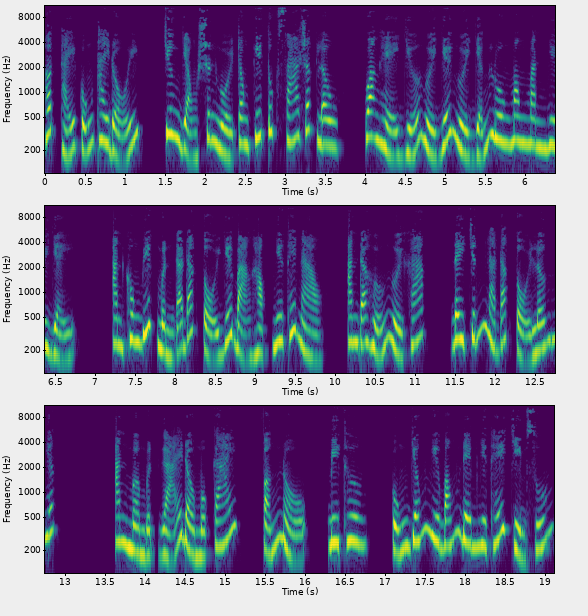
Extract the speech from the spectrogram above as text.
hết thảy cũng thay đổi, chương giọng sinh ngồi trong ký túc xá rất lâu, quan hệ giữa người với người vẫn luôn mong manh như vậy. Anh không biết mình đã đắc tội với bạn học như thế nào, anh đã hưởng người khác đây chính là đắc tội lớn nhất. Anh mờ mịt gãi đầu một cái, phẫn nộ, bi thương, cũng giống như bóng đêm như thế chìm xuống.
